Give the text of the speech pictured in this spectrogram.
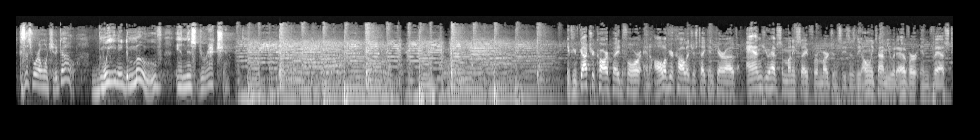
because that's where I want you to go. We need to move in this direction. If you've got your car paid for and all of your college is taken care of and you have some money saved for emergencies is the only time you would ever invest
